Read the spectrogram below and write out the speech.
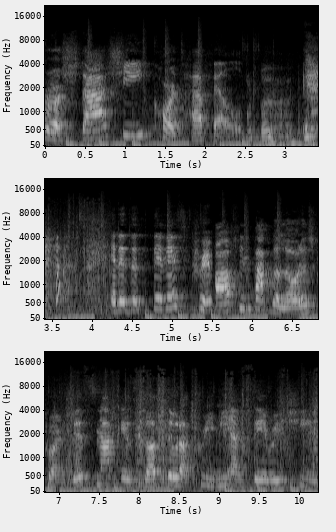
Krustashi Kortafel. What was that? It is the thinnest crisp, often packed the loudest crunch. This snack is dusted with a creamy and savory cheese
